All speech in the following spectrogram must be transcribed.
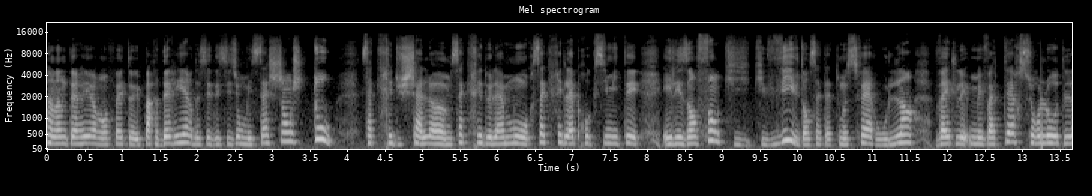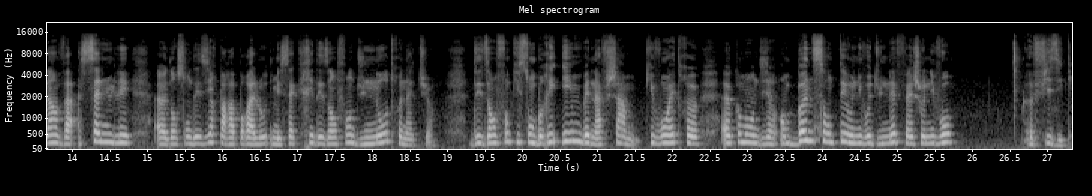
à l'intérieur en fait, et par derrière de ces décisions, mais ça change tout ça crée du shalom, ça crée de l'amour, ça crée de la proximité. Et les enfants qui, qui vivent dans cette atmosphère où l'un va être, mais va taire sur l'autre, l'un va s'annuler euh, dans son désir par rapport à l'autre, mais ça crée des enfants d'une autre nature des enfants qui sont bri'im benafsham, qui vont être, euh, euh, comment dire, en bonne santé au niveau du nefesh, au niveau physique.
